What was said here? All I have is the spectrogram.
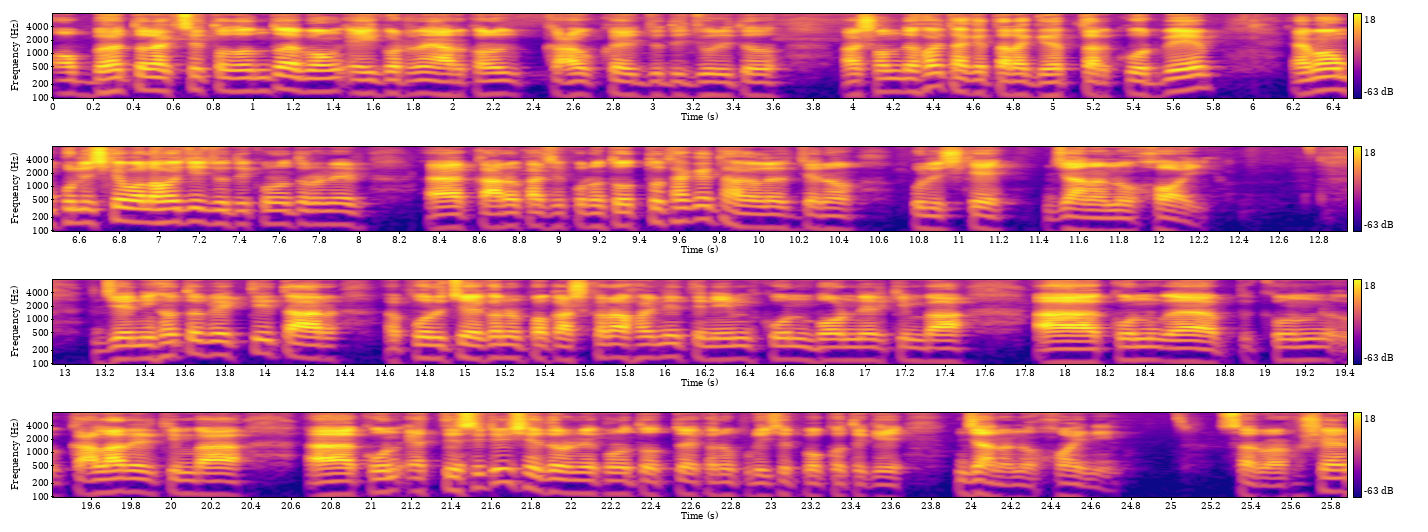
অব্যাহত রাখছে তদন্ত এবং এই ঘটনায় আর কারও, কাউকে যদি জড়িত সন্দেহ হয়, তাকে তারা গ্রেপ্তার করবে। এবং পুলিশকে বলা হয়েছে যদি কোনো ধরনের কারও কাছে কোনো তথ্য থাকে, তাহলে যেন পুলিশকে জানানো হয়। যে নিহত ব্যক্তি তার পরিচয় এখনও প্রকাশ করা হয়নি, তিনি কোন বর্ণের কিংবা কোন কোন কালারের কিংবা কোন অ্যাথনিসিটি সে ধরনের কোনো তথ্য এখনও পুলিশের পক্ষ থেকে জানানো হয়নি। Sarwar Hossain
